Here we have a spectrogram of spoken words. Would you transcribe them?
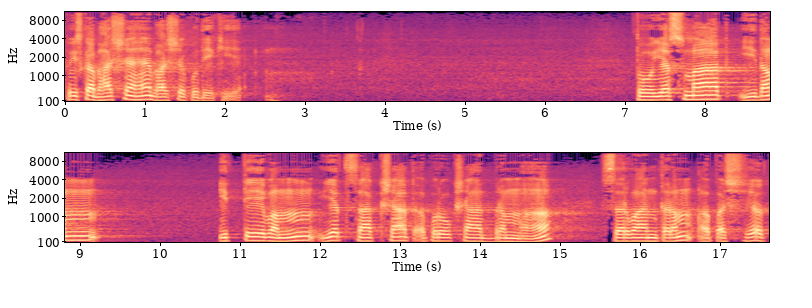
तो इसका भाष्य है, भाष्य को देखिए। तो यस्मात इदम इतम यत साक्षात अपरोक्षात ब्रह्म सर्वांतरम अपश्यत।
